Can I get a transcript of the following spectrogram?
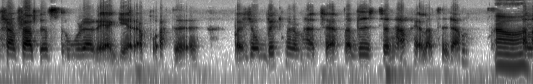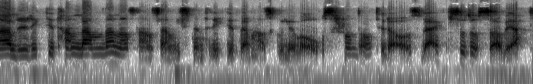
framförallt den stora, reagera på att det var jobbigt med de här täta bytena hela tiden. Ja. Han aldrig riktigt han landa någonstans. Han visste inte riktigt vem han skulle vara hos från dag till dag och sådär. Så då sa vi att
